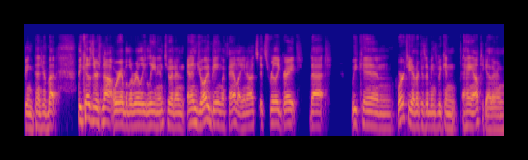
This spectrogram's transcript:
being tension. But because there's not, we're able to really lean into it and, and enjoy being with family. You know, it's it's really great that we can work together because it means we can hang out together. And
